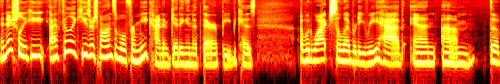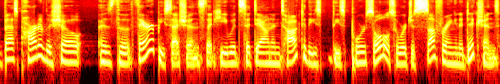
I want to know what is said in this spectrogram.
initially he i feel like he's responsible for me kind of getting into therapy because i would watch celebrity rehab and um, the best part of the show is the therapy sessions that he would sit down and talk to these these poor souls who were just suffering in addictions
